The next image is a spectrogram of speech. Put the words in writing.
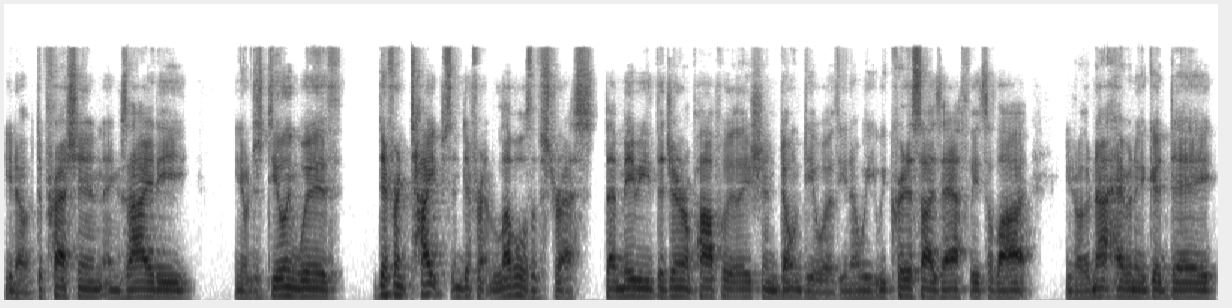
you know, depression, anxiety, you know, just dealing with different types and different levels of stress that maybe the general population don't deal with. You know, we we criticize athletes a lot. You know, they're not having a good day.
